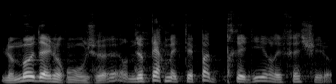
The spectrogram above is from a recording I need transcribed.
le modèle rongeur ne permettait pas de prédire l'effet chez l'homme.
